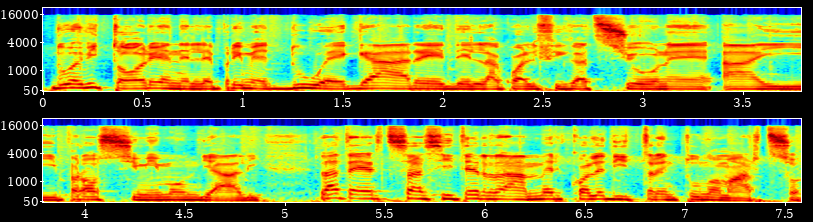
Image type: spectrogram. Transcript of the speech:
due vittorie nelle prime due gare della qualificazione ai prossimi mondiali. La terza si terrà mercoledì 31 marzo.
